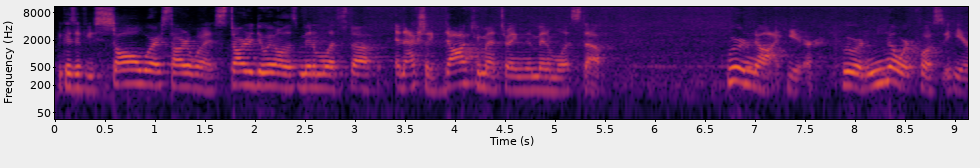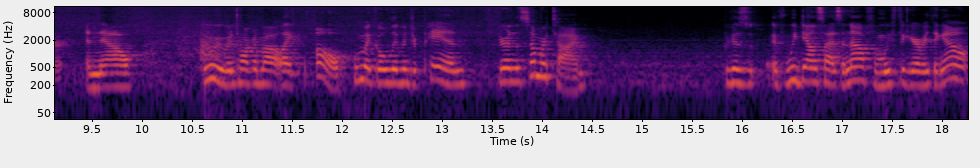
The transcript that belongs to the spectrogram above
Because if you saw where I started when I started doing all this minimalist stuff and actually documenting the minimalist stuff, we were not here. We were nowhere close to here. And now we were even talking about like, oh, we might go live in Japan during the summertime. Because if we downsize enough and we figure everything out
